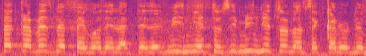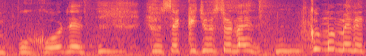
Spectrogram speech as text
La otra vez me pegó delante de mis nietos y mis nietos la sacaron empujones. Yo sé que yo sola, ¿cómo me, de-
